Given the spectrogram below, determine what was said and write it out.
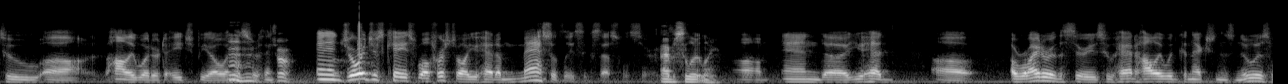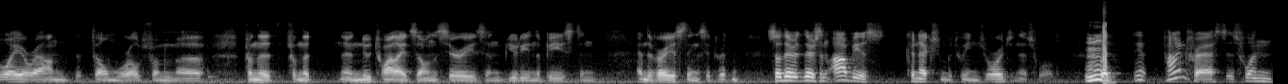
to uh, Hollywood or to HBO and mm-hmm, this sort of thing. Sure. And in George's case, well, first of all, you had a massively successful series. Absolutely. Um, and uh, you had uh, a writer of the series who had Hollywood connections, knew his way around the film world from uh, from the from the new Twilight Zone series and Beauty and the Beast and and the various things he'd written. So there, there's an obvious connection between George and this world. Mm. But you know, contrast is when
